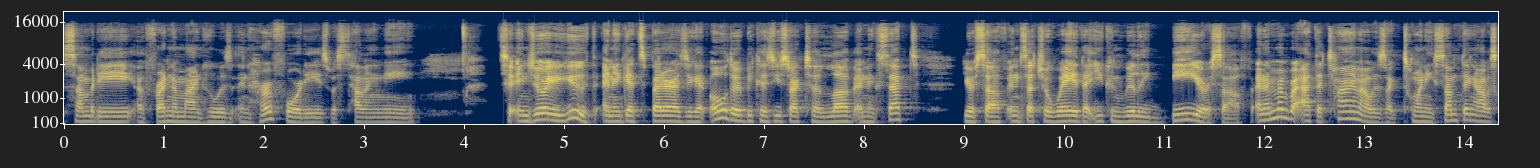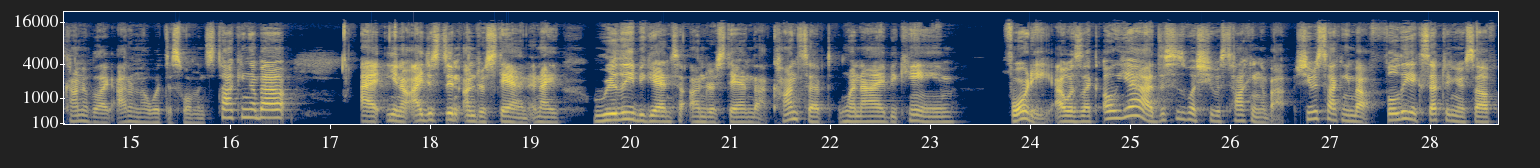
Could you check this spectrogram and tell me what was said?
somebody, a friend of mine who was in her 40s, was telling me to enjoy your youth. And it gets better as you get older because you start to love and accept yourself in such a way that you can really be yourself. And I remember at the time I was like 20 something, I was kind of like, I don't know what this woman's talking about. I, you know, I just didn't understand. And I really began to understand that concept when I became 40, I was like, oh, yeah, this is what she was talking about. She was talking about fully accepting yourself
